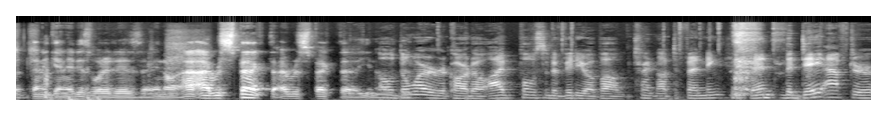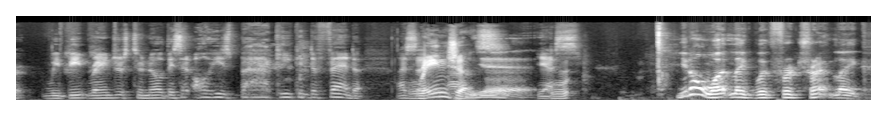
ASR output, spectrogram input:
But then again, it is what it is. You know, I, I respect, I respect the, you know. Oh, don't worry, Ricardo. I posted a video about Trent not defending. then the day after we beat Rangers 2 0, they said, oh, he's back. He can defend. I said, Rangers? Uh, yeah. Yes. You know what? Like, with for Trent, like,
